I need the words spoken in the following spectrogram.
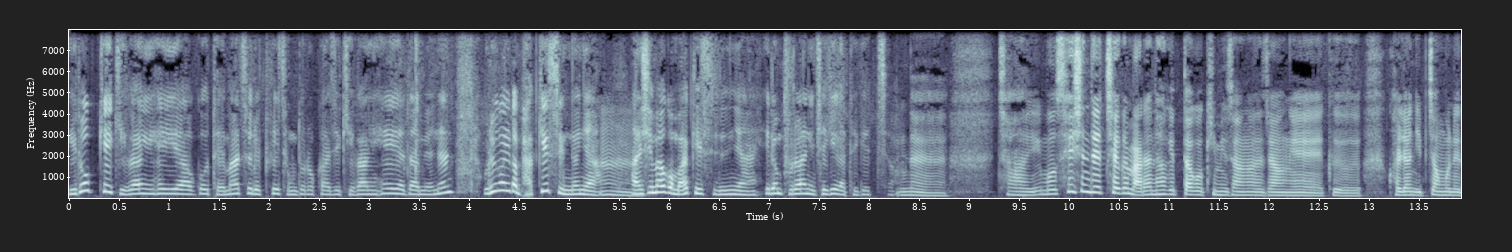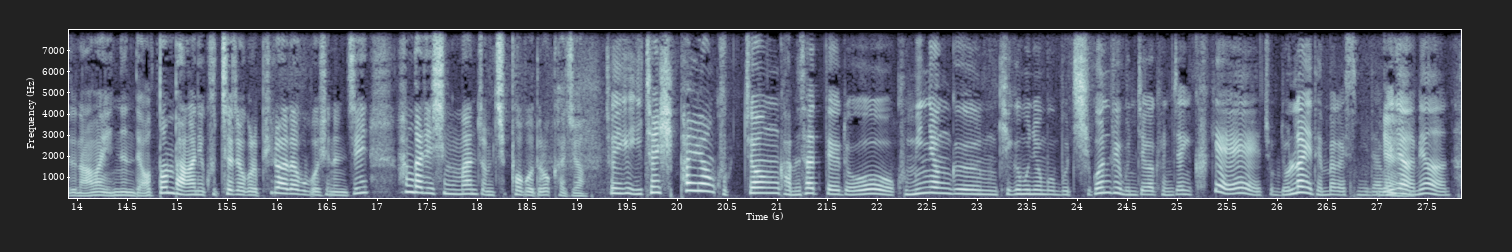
이렇게 기강이 회의하고 대마초를 필 정도로까지 기강이 회의하다면은 우리가 이거 맡길 수 있느냐 음. 안심하고 맡길 수 있느냐 이런 불안이 제기가 되겠죠. 네. 자, 이 뭐 세신 대책을 마련하겠다고 김희상 회장의 그 관련 입장문에도 나와 있는데 어떤 방안이 구체적으로 필요하다고 보시는지 한 가지씩만 좀 짚어보도록 하죠. 저 이게 2018년 국정감사 때도 국민연금 기금운용본부 직원들 문제가 굉장히 크게 좀 논란이 된 바가 있습니다. 네. 왜냐하면 네.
